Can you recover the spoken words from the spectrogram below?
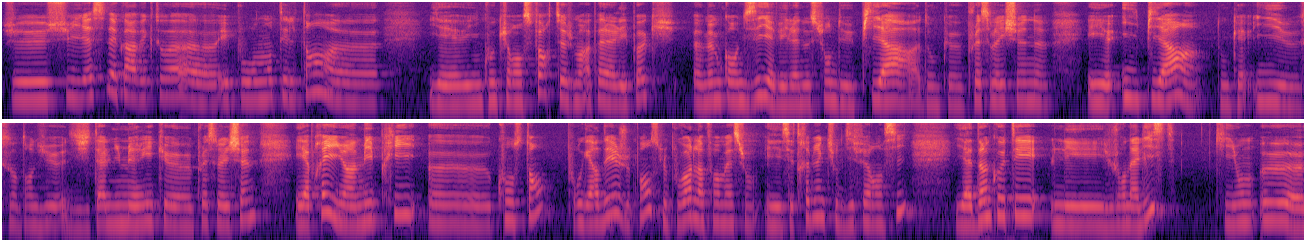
Je suis assez d'accord avec toi. et pour remonter le temps, il y avait une concurrence forte, je me rappelle à l'époque, euh, même quand on disait il y avait la notion de PR, donc euh, Press Relation, et euh, e-PR, donc e sous-entendu digital, numérique, Press Relation. Et après, il y a eu un mépris constant pour garder, je pense, le pouvoir de l'information. Et c'est très bien que tu le différencies. Il y a d'un côté les journalistes qui ont, eux, euh,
